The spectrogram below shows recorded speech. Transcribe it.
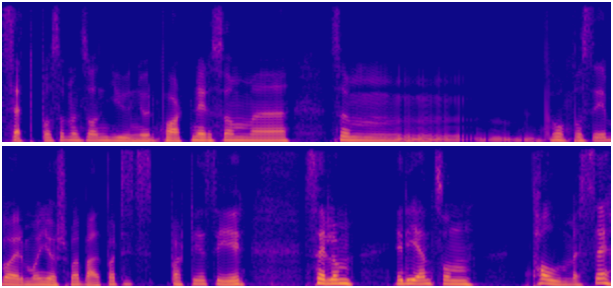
sett på som en sånn juniorpartner som, eh, som på, på si, bare må gjøre som Arbeiderpartiet sier. Selv om rent sånn tallmessig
